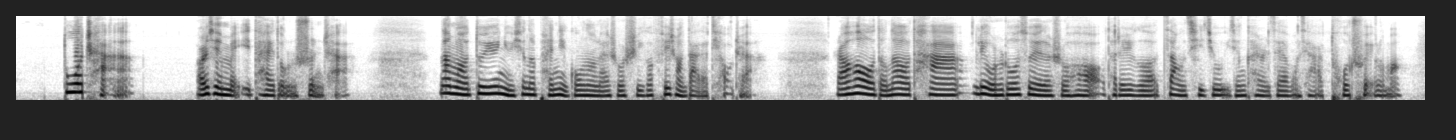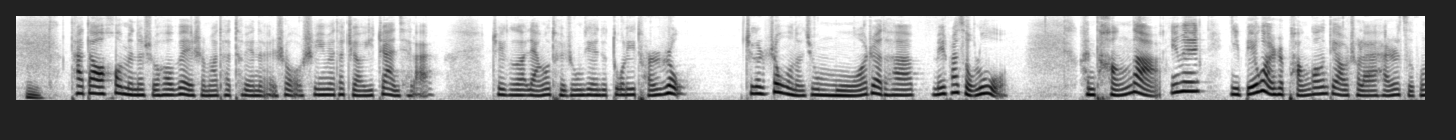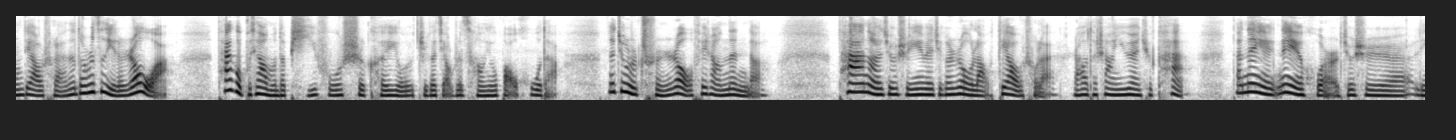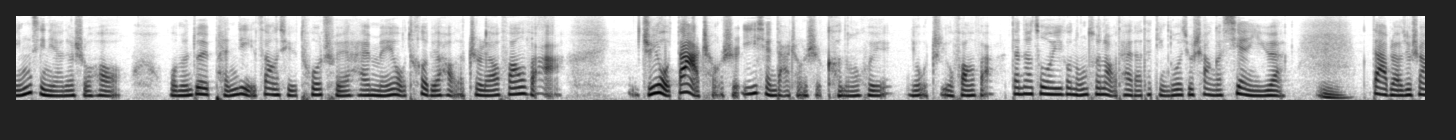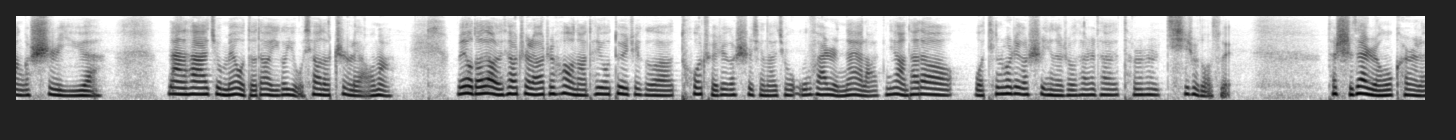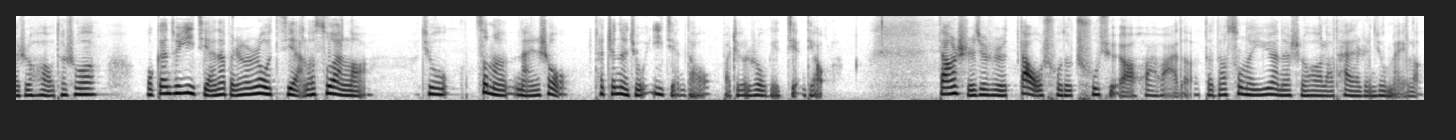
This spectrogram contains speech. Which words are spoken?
多产，而且每一胎都是顺产，那么对于女性的盆底功能来说是一个非常大的挑战。然后等到她六十多岁的时候，她这个脏器就已经开始在往下脱垂了嘛。嗯，她到后面的时候，为什么她特别难受？是因为她只要一站起来，这个两个腿中间就多了一团肉，这个肉呢就磨着她没法走路，很疼的。因为你别管是膀胱掉出来还是子宫掉出来，那都是自己的肉啊。它可不像我们的皮肤是可以有这个角质层有保护的，那就是纯肉，非常嫩的。它呢，就是因为这个肉老掉出来，然后他上医院去看。但那那会儿就是零几年的时候，我们对盆底脏器脱垂还没有特别好的治疗方法，只有大城市一线大城市可能会有有方法。但她作为一个农村老太太，她顶多就上个县医院，嗯，大不了就上个市医院。那他就没有得到一个有效的治疗嘛？没有得到有效治疗之后呢，他又对这个脱垂这个事情呢就无法忍耐了。你想，他到我听说这个事情的时候，他是他他是七十多岁，他实在忍无可忍了之后，他说：“我干脆一剪，他把这个肉剪了算了。”就这么难受，他真的就一剪刀把这个肉给剪掉了。当时就是到处的出血啊，哗哗的。等到送到医院的时候，老太太人就没了。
